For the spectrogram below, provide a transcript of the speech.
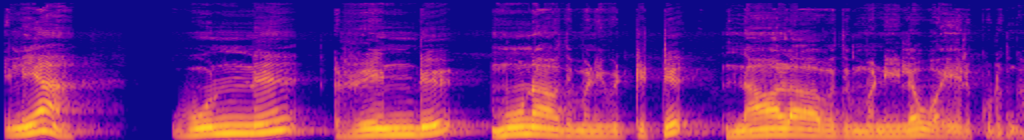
இல்லையா? ஒன்று ரெண்டு மூணாவது மணி விட்டுட்டு நாலாவது மணியில் ஒயர் கொடுங்க.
